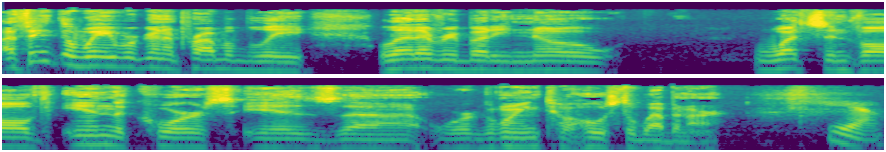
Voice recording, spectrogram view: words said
I think the way we're going to probably let everybody know what's involved in the course is uh, we're going to host a webinar. Yeah.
